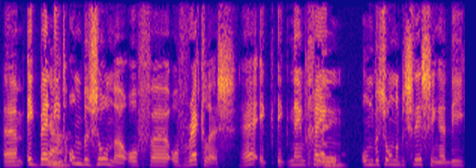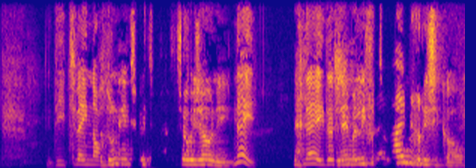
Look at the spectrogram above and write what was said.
Um, ik ben ja. niet onbezonnen of, uh, of reckless. Hè? Ik, ik neem geen nee. onbezonnen beslissingen. Die, die twee nachten. Dat doen intuïtie sowieso niet. Nee. Nee, dus... Neem maar liever te weinig risico.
